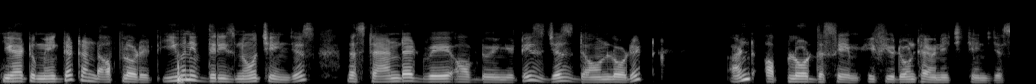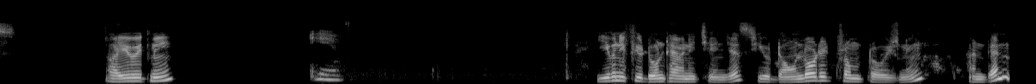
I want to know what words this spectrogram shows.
you have to make that and upload it. Even if there is no changes the standard way of doing it is just download it and upload the same if you don't have any changes. Are you with me? Yeah. Even if you don't have any changes you download it from provisioning and then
